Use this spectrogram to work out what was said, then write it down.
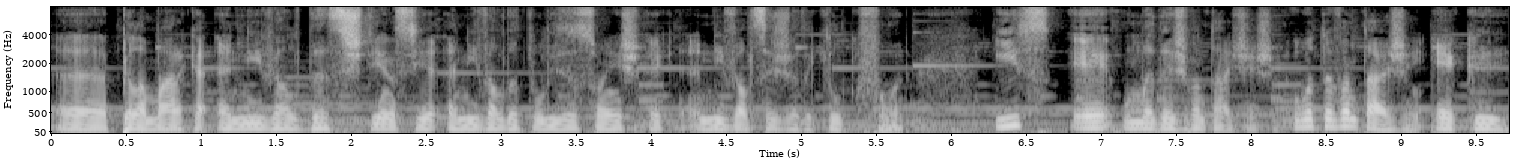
uh, pela marca a nível de assistência, a nível de atualizações, a, a nível seja daquilo que for. Isso é uma das vantagens. A outra vantagem é que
